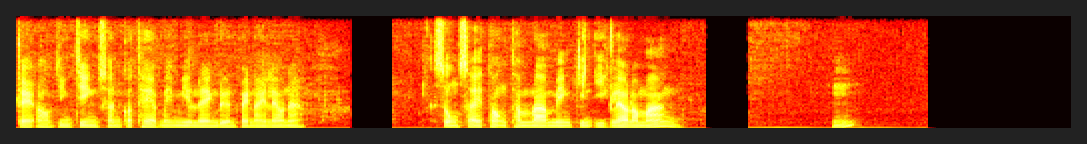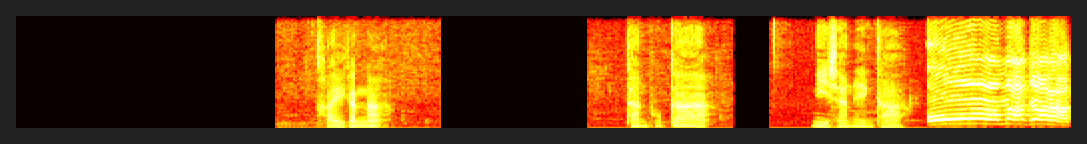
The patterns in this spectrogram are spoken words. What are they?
แต่เอาจริง ๆ ฉันก็แทบไม่มีแรงเดินไปไหนแล้วนะ สงสัยต้องทำราเมงกินอีกแล้วละมั้งหืมใครกันน่ะ ท่านผู้กล้า นี่ฉันเองค่ะ Oh my god!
